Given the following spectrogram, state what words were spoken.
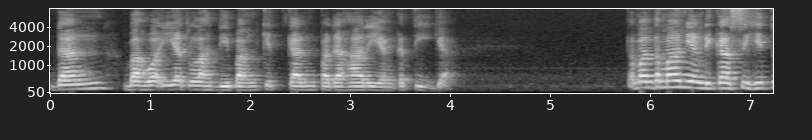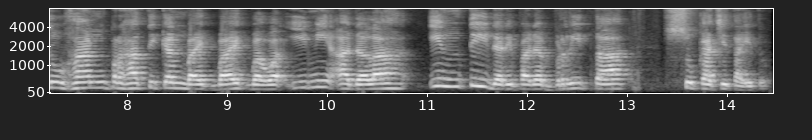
dan bahwa ia telah dibangkitkan pada hari yang ketiga. Teman-teman yang dikasihi Tuhan, perhatikan baik-baik bahwa ini adalah inti daripada berita sukacita itu.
